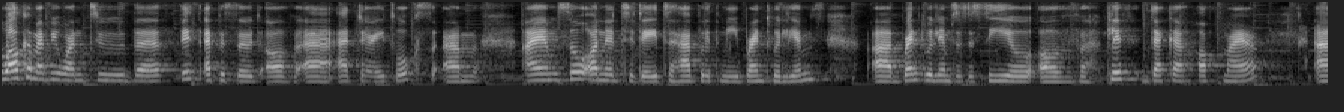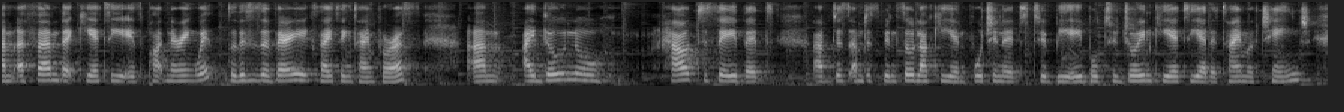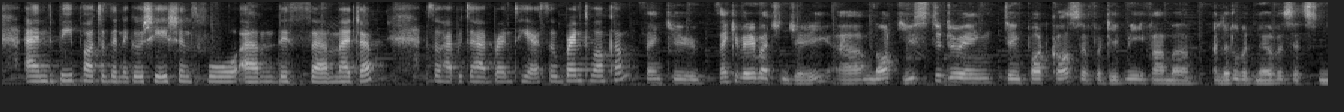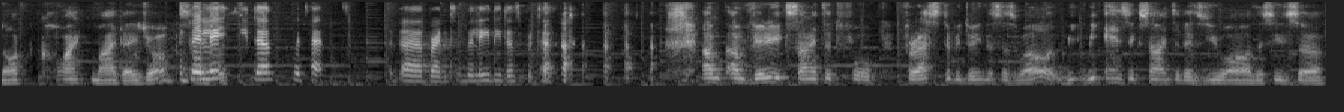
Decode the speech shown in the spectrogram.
welcome everyone to the fifth episode of uh, At Jerry Talks. Um, I am so honored today to have with me Brent Williams. Uh, Brent Williams is the CEO of Cliffe Dekker Hofmeyr, um, a firm that Kieti is partnering with. So this is a very exciting time for us. Um, I don't know how to say that I've just I'm just been so lucky and fortunate to be able to join Kieti at a time of change and be part of the negotiations for um, this uh, merger. So happy to have Brent here. So Brent, welcome. Thank you, thank you very much, Njeri. I'm not used to doing doing podcasts, so forgive me if I'm a, a little bit nervous. It's not quite my day job. The lady does protest, uh, Brent. The lady does protest. I'm, I'm very excited for for us to be doing this as well. We we as excited as you are. This is a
